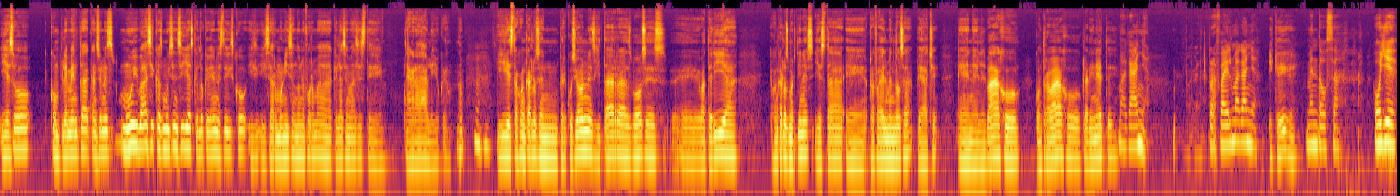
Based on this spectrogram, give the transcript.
y eso complementa canciones muy básicas, muy sencillas, que es lo que viene en este disco y, y se armonizan de una forma que la hace más, este, agradable, yo creo, ¿no? Y está Juan Carlos en percusiones, guitarras, voces, eh, batería, Juan Carlos Martínez, y está eh, Rafael Mendoza, PH, en el bajo, contrabajo, clarinete. Magaña. Rafael Magaña. ¿Y qué dije? Mendoza. Oye.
